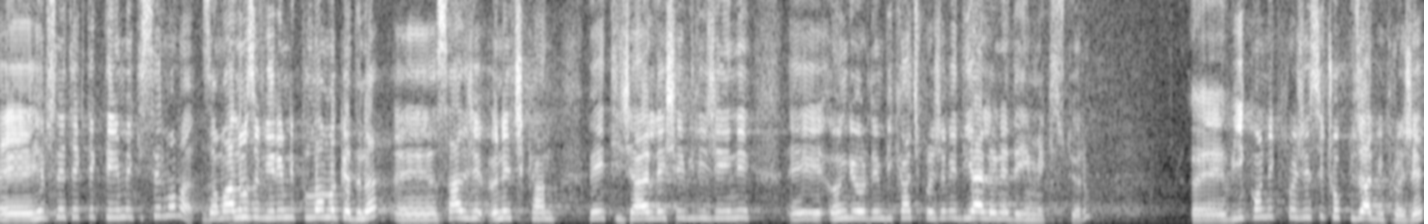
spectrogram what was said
Ee, hepsine tek tek değinmek isterim ama zamanımızı verimli kullanmak adına e, sadece öne çıkan ve ticarileşebileceğini e, öngördüğüm birkaç proje ve diğerlerine değinmek istiyorum. Ee, V-Connect projesi çok güzel bir proje.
